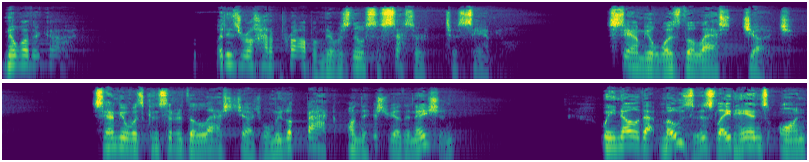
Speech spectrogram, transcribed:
No other God. But Israel had a problem. There was no successor to Samuel. Samuel was the last judge. Samuel was considered the last judge. When we look back on the history of the nation, we know that Moses laid hands on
